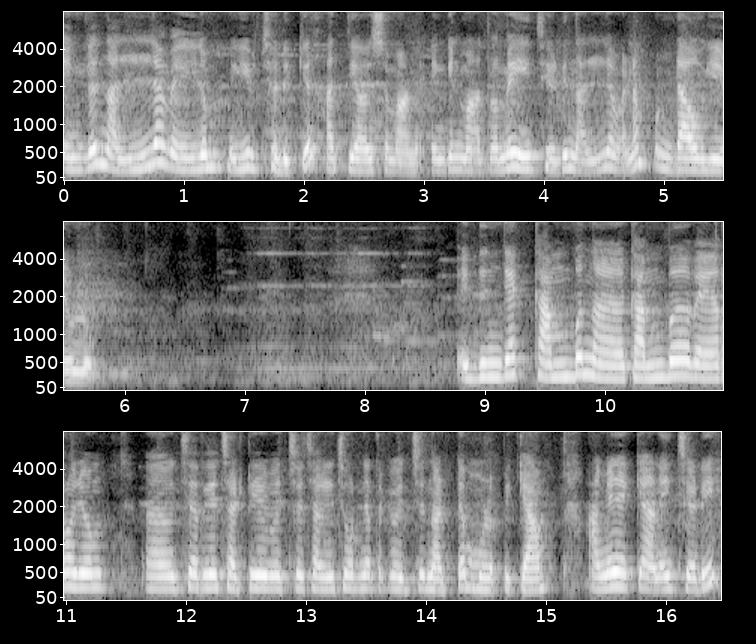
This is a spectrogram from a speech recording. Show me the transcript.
എങ്കിൽ നല്ല വെയിലും ഈ ചെടിക്ക് അത്യാവശ്യമാണ്. എങ്കിൽ മാത്രമേ ഈ ചെടി നല്ലവണ്ണം ഉണ്ടാവുകയുള്ളൂ. ഇതിന്റെ കമ്പ് കമ്പ് വേറൊരു ചെറിയ ചട്ടി വെച്ച് ചളി ചൊറിഞ്ഞത്തൊക്കെ വെച്ച് നട്ട് മുളപ്പിക്കാം. അങ്ങനെയൊക്കെയാണ് ഈ ചെടി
